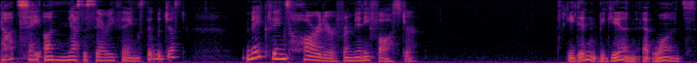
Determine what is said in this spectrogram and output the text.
not say unnecessary things that would just make things harder for Minnie Foster. He didn't begin at once,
